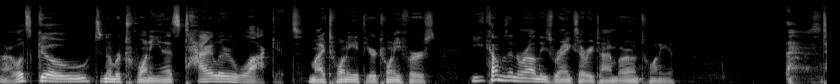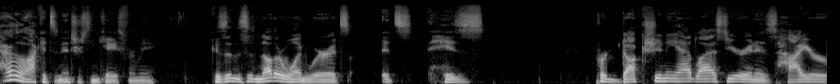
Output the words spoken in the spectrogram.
All right, let's go to number 20, and that's Tyler Lockett. My 20th, your 21st. He comes in around these ranks every time, but around 20th. Tyler Lockett's an interesting case for me because then this is another one where it's it's his production he had last year and his higher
